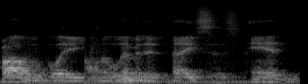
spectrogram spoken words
probably on a limited basis. And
